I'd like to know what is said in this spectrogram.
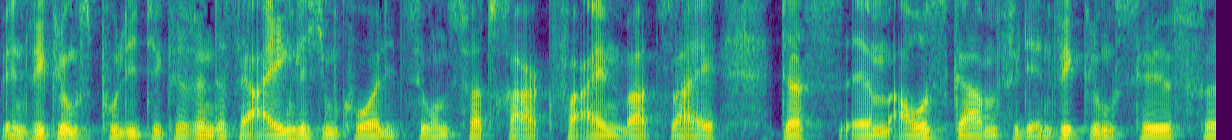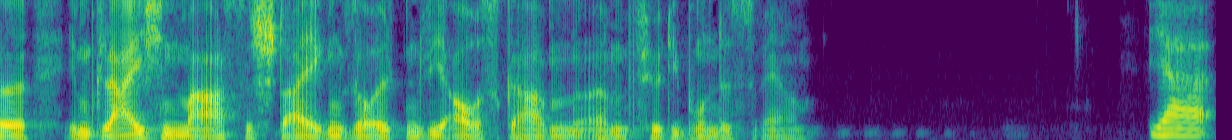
Entwicklungspolitikerin, dass er eigentlich im Koalitionsvertrag vereinbart sei, dass ähm, Ausgaben für die Entwicklungshilfe im gleichen Maße steigen sollten wie Ausgaben ähm, für die Bundeswehr. Ja,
